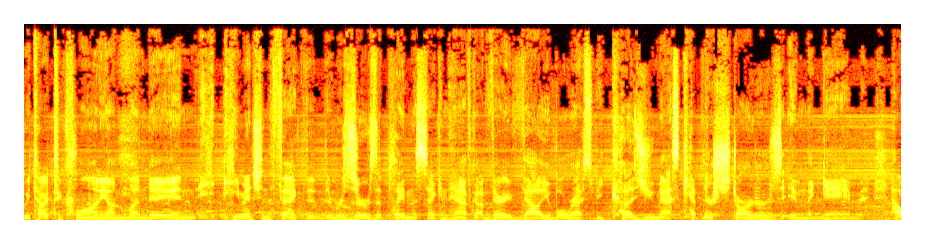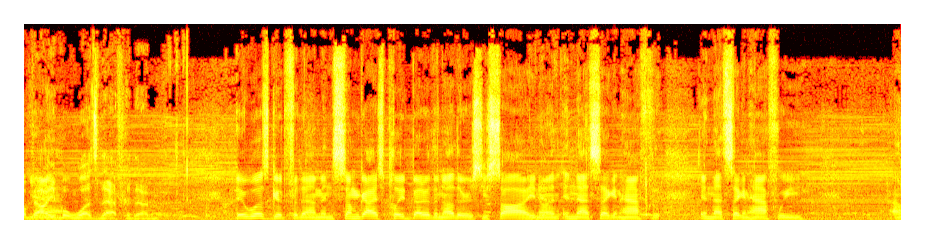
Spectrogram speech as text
We talked to Kalani on Monday, and he mentioned the fact that the reserves that played in the second half got very valuable reps because UMass kept their starters in the game. How valuable yeah. was that for them? It was good for them, and some guys played better than others. You saw, you know, in, in that second half. In that second half, we I,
